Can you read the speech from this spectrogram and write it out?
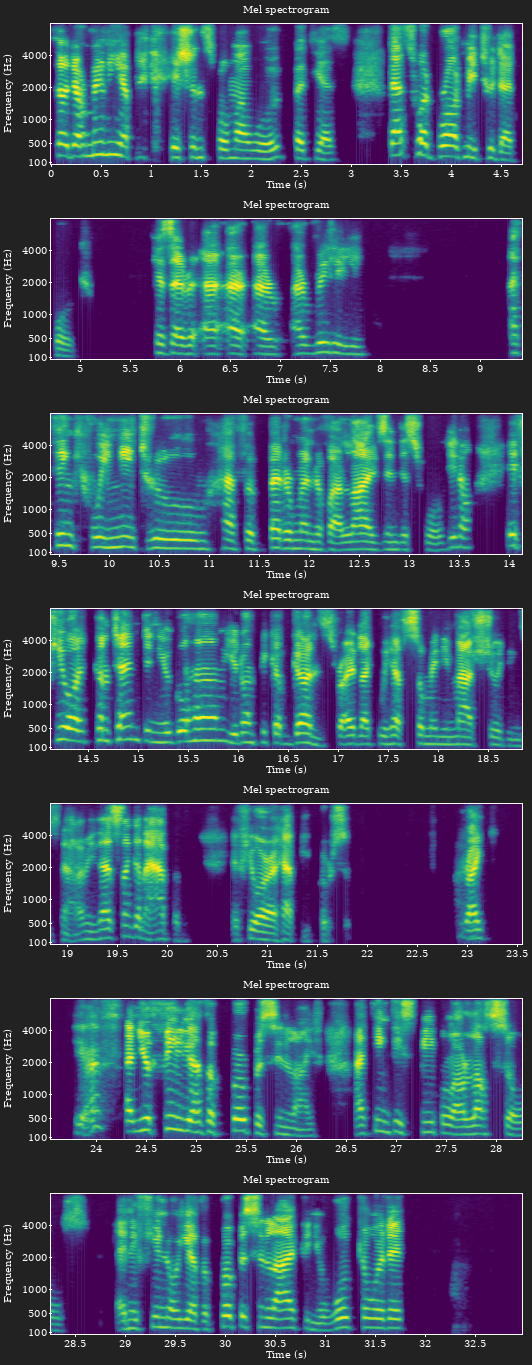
So there are many applications for my work, but yes, that's what brought me to that work. Because I, I, I, I- I really, I think we need to have a betterment of our lives in this world. You know, if you are content and you go home, you don't pick up guns, right? Like we have so many mass shootings now. I mean, that's not going to happen if you are a happy person, right? Yes, And you feel you have a purpose in life. I think these people are lost souls. And if you know you have a purpose in life and you work toward it,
